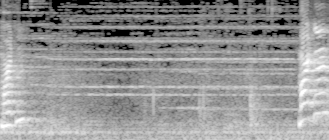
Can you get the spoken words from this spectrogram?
Martin? Martin?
